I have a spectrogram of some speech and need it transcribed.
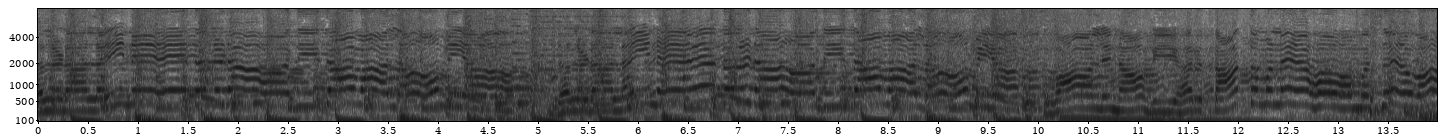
દલડા લઈને દલડા દીધા વાલો મિયા દલડા લઈને દલડા દીધા વાલો મિયા વાલના વિહરતા તમને હોમ સેવા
